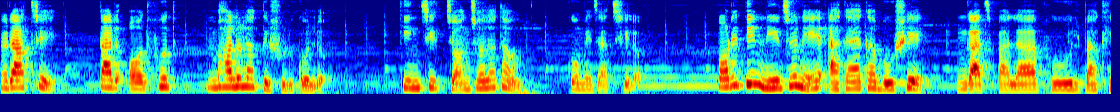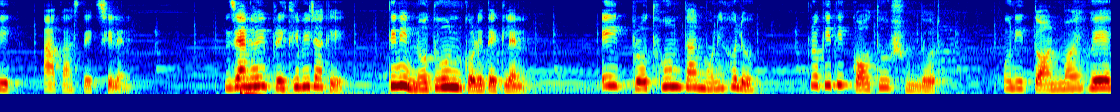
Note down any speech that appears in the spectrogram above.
রাত্রে তার অদ্ভুত ভালো লাগতে শুরু করল। কিঞ্চিত চঞ্চলতাও কমে যাচ্ছিল। পরের দিন নির্জনে একা একা বসে গাছপালা, ফুল, পাখি, আকাশ দেখছিলেন। যেন এই পৃথিবীটাকে তিনি নতুন করে দেখলেন। এই প্রথম তার মনে হলো প্রকৃতি কত সুন্দর। উনি তন্ময় হয়ে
